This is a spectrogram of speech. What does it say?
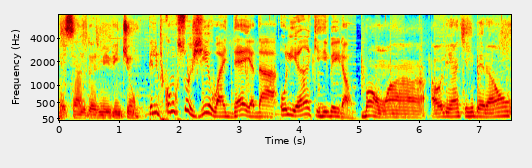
nesse ano de 2021. Felipe, como surgiu a ideia da Olianque Ribeirão? Bom, a, a Olianque Ribeirão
